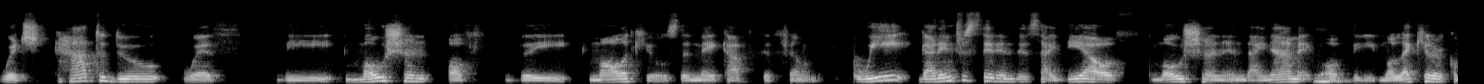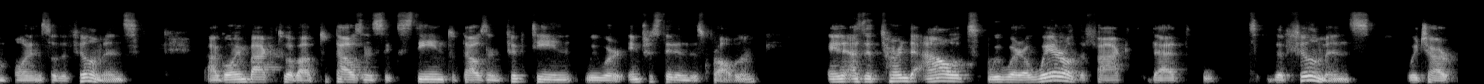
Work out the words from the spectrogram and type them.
which had to do with the motion of the molecules that make up the film. We got interested in this idea of motion and dynamic mm-hmm. of the molecular components of the filaments. Uh, going back to about 2016, 2015, we were interested in this problem. And as it turned out, we were aware of the fact that the filaments, which are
